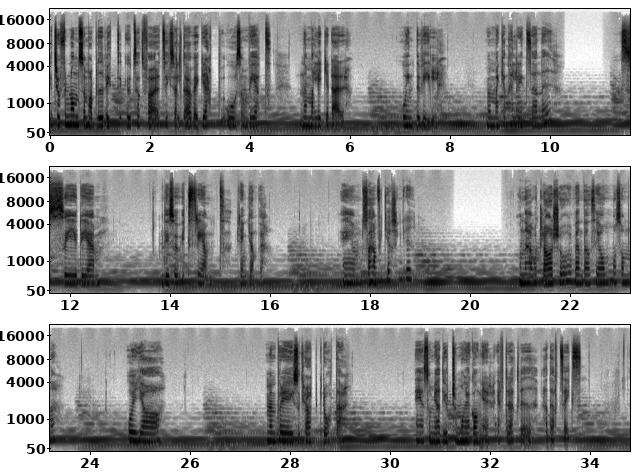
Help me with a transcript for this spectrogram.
Jag tror för någon som har blivit utsatt för ett sexuellt övergrepp och som vet när man ligger där och inte vill, men man kan heller inte säga nej, så är ju det, det är så extremt kränkande. Ehm, så han fick göra sin grej. Och när han var klar så vände han sig om och somnade. Och jag men började ju såklart gråta. Eh, som jag hade gjort så många gånger efter att vi hade haft sex.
